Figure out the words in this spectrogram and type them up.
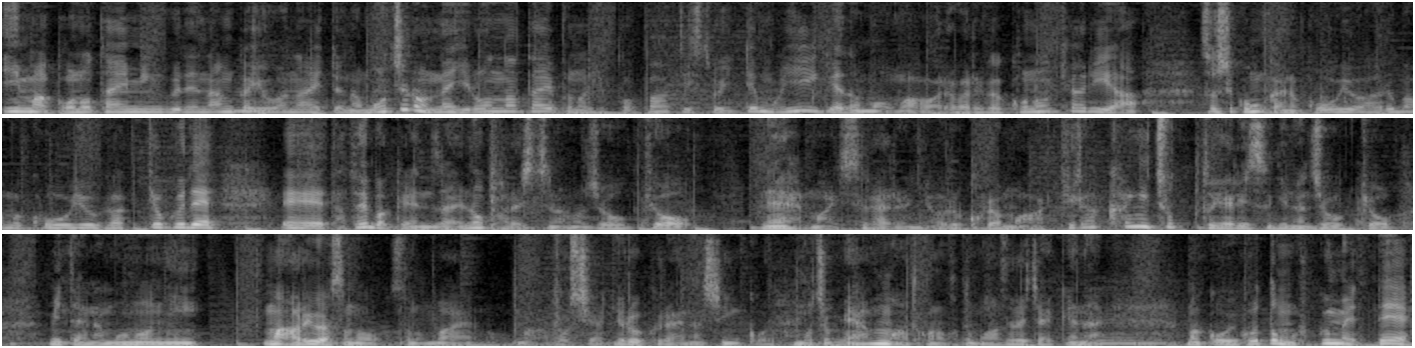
今このタイミングで何か言わないというのは、もちろんねいろんなタイプのヒップホップアーティストいてもいいけども、まあ、我々がこのキャリアそして今回のこういうアルバムこういう楽曲で、えー例えば現在のパレスチナの状況、ねまあ、イスラエルによるこれはもう明らかにちょっとやりすぎな状況みたいなものに、まあ、あるいはそのその前の、まあ、ロシアによるウクライナ侵攻もちろんミャンマーとかのことも忘れちゃいけない、まあ、こういうことも含めて、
